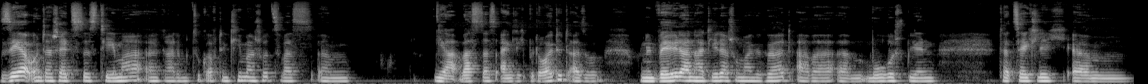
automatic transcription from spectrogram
sehr unterschätztes Thema, äh, gerade in Bezug auf den Klimaschutz, was, ähm, ja, was das eigentlich bedeutet. Also von den Wäldern hat jeder schon mal gehört, aber ähm, Moore spielen tatsächlich ähm,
